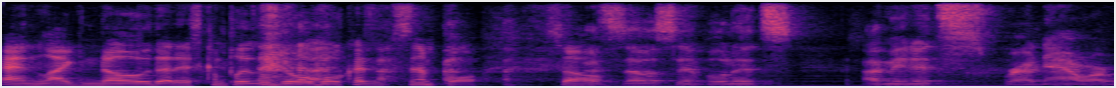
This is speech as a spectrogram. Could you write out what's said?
and like know that it's completely doable because it's simple. So It's so simple, and it's. I mean, it's right now.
